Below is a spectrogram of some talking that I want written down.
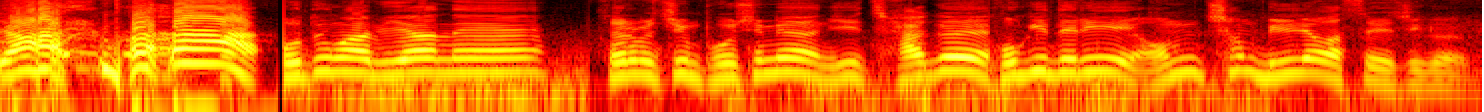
야 임마! 고등아 미안해 자 여러분 지금 보시면 이 작은 고기들이 엄청 밀려왔어요 지금.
